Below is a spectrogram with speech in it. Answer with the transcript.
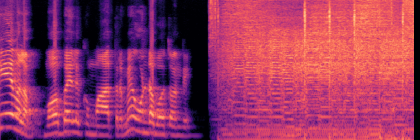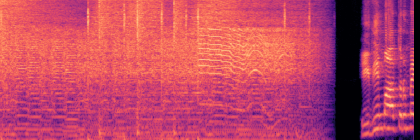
కేవలం మొబైల్కు మాత్రమే ఉండబోతోంది. ఇది మాత్రమే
